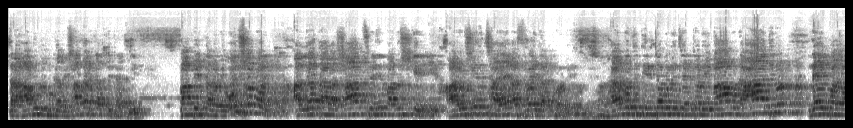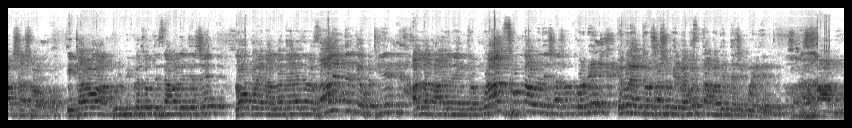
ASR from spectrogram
তারা হাবুডুবু খাবে, সাঁতার কাটতে থাকবে। পাপের কারণে। ওই সময় আল্লাহ তাআলা সাত শ্রেণির মানুষকে আরশের ছায়ায় আশ্রয় দান করবে। তার মধ্যে তিনটা বলেছে, একটা হলো ইমাম ন্যায় শাসক। এটাও দুর্ভিক্ষ চলতেছে আমাদের দেশে। আল্লাহ তাআলা যেন আল্লাহ তাআলা যেন একজন কোরআন শাসন করবে এবং একজন শাসকের ব্যবস্থা আমাদের দেশে করে দেবে আমিন।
